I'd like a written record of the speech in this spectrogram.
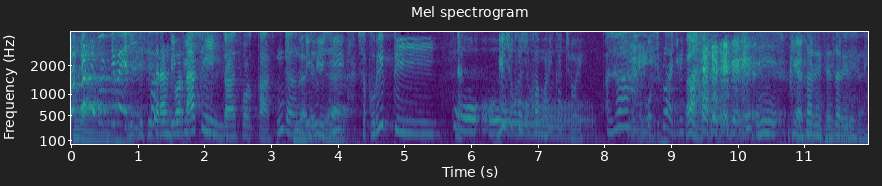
enggak Divisi transportasi. divisi transportasi enggak, Enggak divisi juga. security Oh, dia suka suka mereka coy Ayah, gosip lagi nih. Ini sensor ini, sensor ini. Nggak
